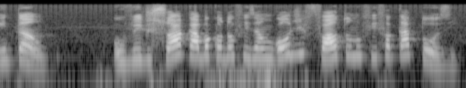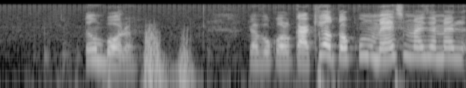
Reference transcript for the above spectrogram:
Então, o vídeo só acaba quando eu fizer um gol de falta no FIFA 14. Então, bora. Já vou colocar aqui. Eu tô com o Messi, mas é melhor...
